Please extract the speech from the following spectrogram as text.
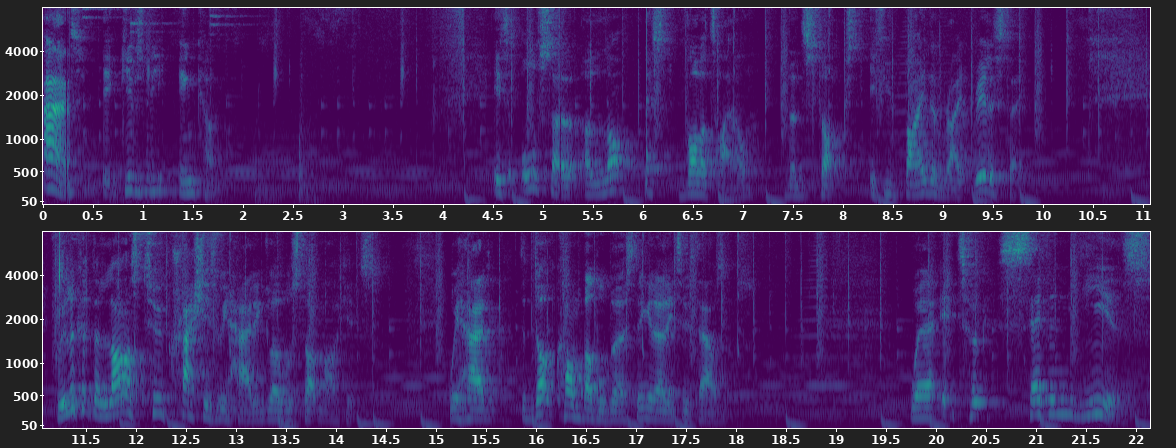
and it gives me income. It's also a lot less volatile than stocks if you buy the right real estate. If we look at the last two crashes we had in global stock markets, we had the dot-com bubble bursting in early 2000s, where it took seven years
